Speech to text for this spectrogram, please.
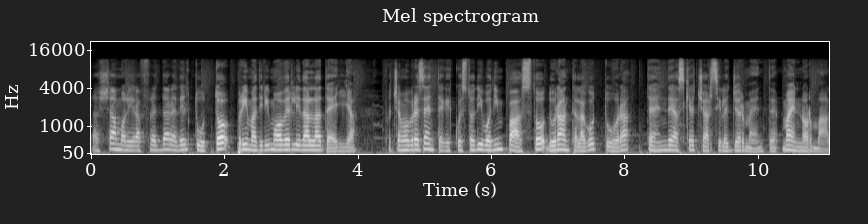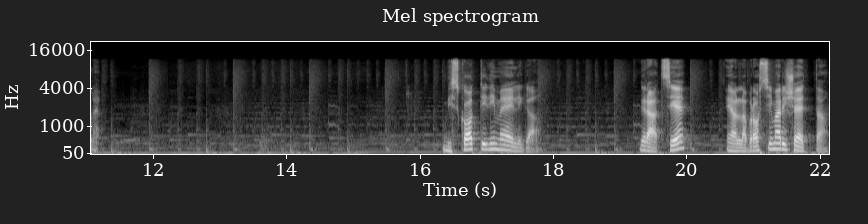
lasciamoli raffreddare del tutto prima di rimuoverli dalla teglia. Facciamo presente che questo tipo di impasto durante la cottura tende a schiacciarsi leggermente, ma è normale. Biscotti di melica. Grazie e alla prossima ricetta!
